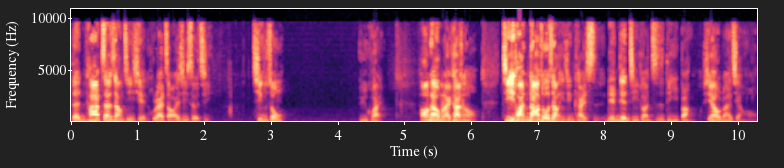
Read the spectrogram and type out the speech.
等它站上季线回来找 IC 设计，轻松愉快。好，那我们来看哦，集团大作战已经开始，联电集团只是第一棒。现在我们来讲哦，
